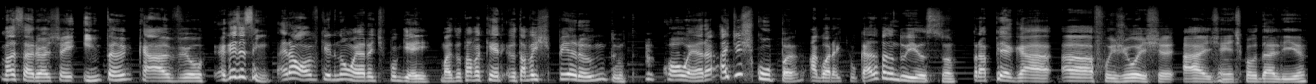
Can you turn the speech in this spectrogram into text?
Mas sério, eu achei intancável. É, Quer dizer assim, era óbvio que ele não era, tipo, gay. Mas eu tava, quer... eu tava esperando qual era a desculpa. Agora, que o cara tá fazendo isso pra pegar a Fujoshi, ai, gente, qual dali.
